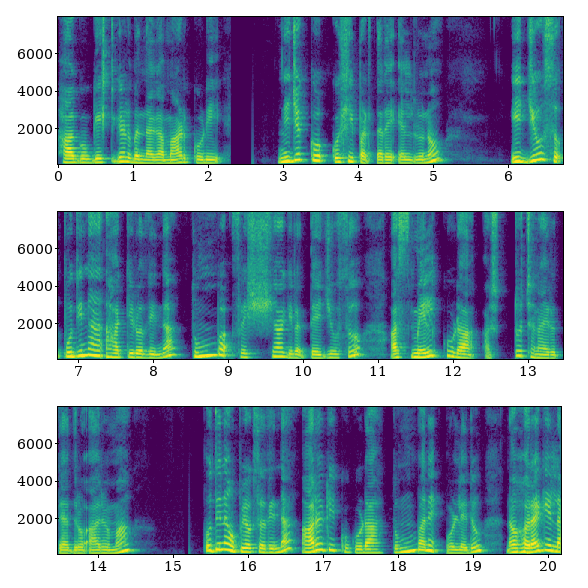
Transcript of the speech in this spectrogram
ಹಾಗೂ ಗೆಸ್ಟ್ಗಳು ಬಂದಾಗ ಮಾಡಿಕೊಡಿ. ನಿಜಕ್ಕೂ ಖುಷಿ ಪಡ್ತಾರೆ ಎಲ್ಲರೂ ಈ ಜ್ಯೂಸು ಪುದೀನ ಹಾಕಿರೋದ್ರಿಂದ ತುಂಬ ಫ್ರೆಶ್ ಆಗಿರುತ್ತೆ ಜ್ಯೂಸು. ಆ ಸ್ಮೆಲ್ ಕೂಡ ಅಷ್ಟು ಚೆನ್ನಾಗಿರುತ್ತೆ ಅದರ ಆರೋಮ. ಪುದೀನ ಉಪಯೋಗಿಸೋದ್ರಿಂದ ಆರೋಗ್ಯಕ್ಕೂ ಕೂಡ ತುಂಬಾ ಒಳ್ಳೆಯದು ನಾವು ಹೊರಗೆಲ್ಲ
